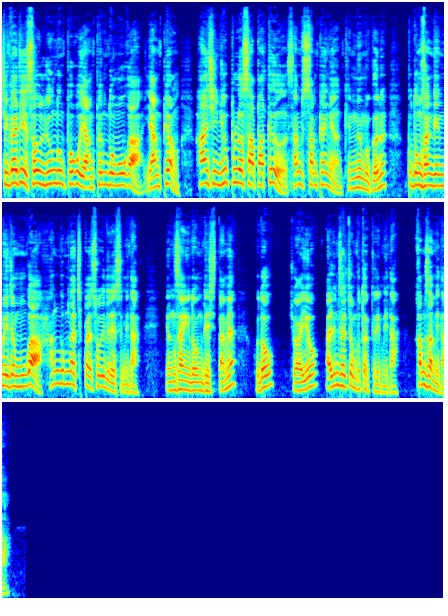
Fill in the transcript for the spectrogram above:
지금까지 서울 영등포구 양평동 5가 양평 한신 U 플러스 아파트 33평형 경매 물건을 부동산 경매 전문가 황금나치발 소개드렸습니다. 영상이 도움되셨다면 구독, 좋아요, 알림 설정 부탁드립니다. 감사합니다.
